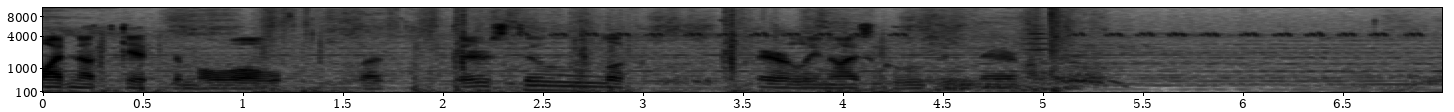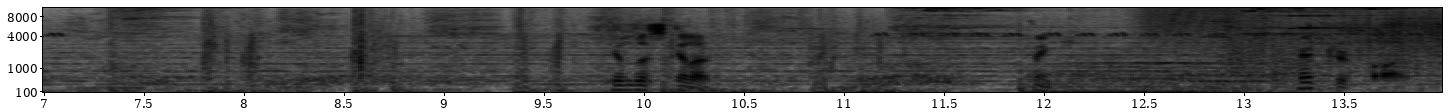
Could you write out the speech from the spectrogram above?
Might not get them all, but there's still a fairly nice group in there. Kill the skeleton. Thank you. Petrified.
